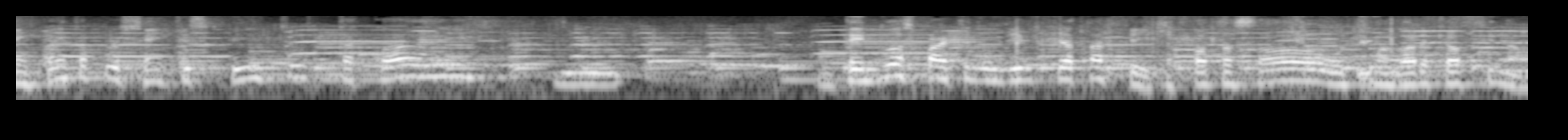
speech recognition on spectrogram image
50% escrito, tá quase. Hum. Tem duas partes do livro que já tá feita, falta só o último agora que é o final.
